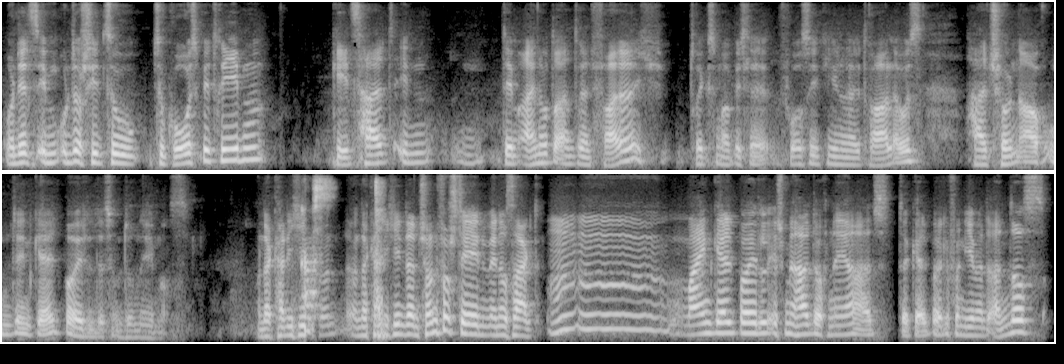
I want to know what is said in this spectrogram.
Und jetzt im Unterschied zu, zu Großbetrieben geht's halt in dem einen oder anderen Fall, ich drücke es mal ein bisschen vorsichtig und neutral aus, halt schon auch um den Geldbeutel des Unternehmers. Und da kann ich ihn, schon, und da kann ich ihn dann schon verstehen, wenn er sagt, mm, mm, mein Geldbeutel ist mir halt doch näher als der Geldbeutel von jemand anders.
